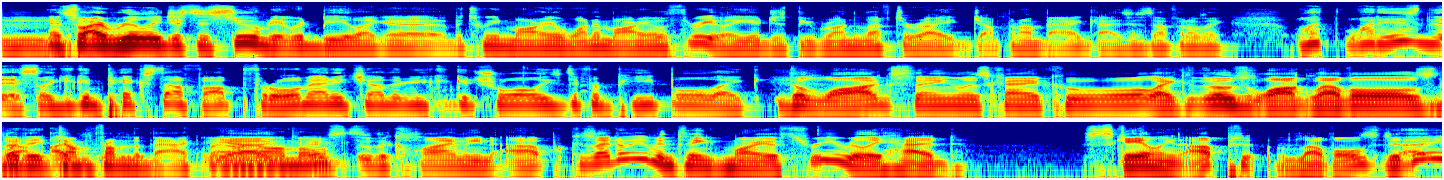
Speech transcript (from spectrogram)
Mm. and so I really just assumed it would be like a between Mario one and Mario three. Like it'd just be run left to right, jumping on bad guys and stuff. And I was like, "What? What is this?" Like you can pick stuff up, throw them at each other. You can control all these different people. Like The logs thing was kind of cool. Like those log levels. where the- they come from the background yeah, almost. The climbing up. Because I don't even think Mario 3 really had scaling up levels, did they?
